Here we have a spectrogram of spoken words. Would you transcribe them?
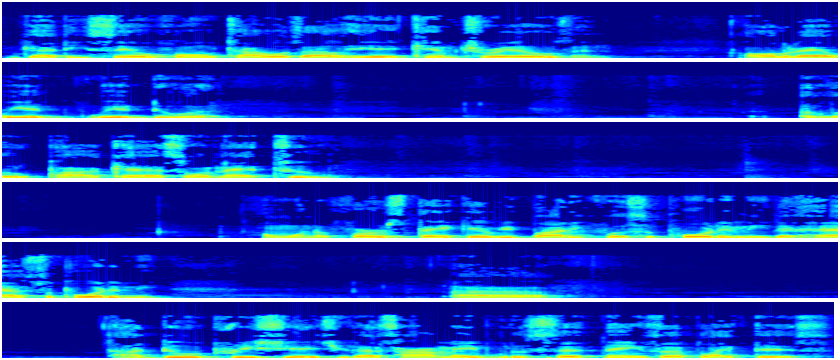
You got these cell phone towers out here, chemtrails, and all of that. We'd we'd do a a little podcast on that too. I want to first thank everybody for supporting me that has supported me. Uh, I do appreciate you. That's how I'm able to set things up like this.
